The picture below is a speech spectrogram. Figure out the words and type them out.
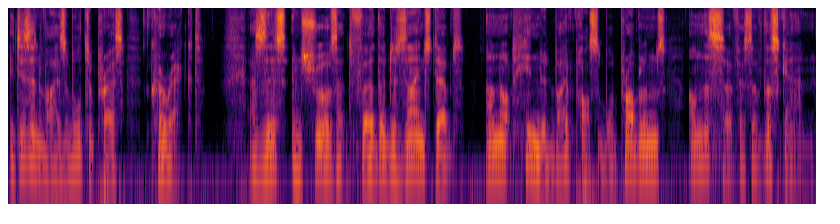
it is advisable to press Correct, as this ensures that further design steps are not hindered by possible problems on the surface of the scan.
